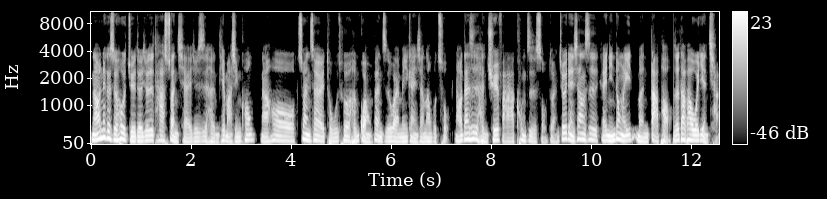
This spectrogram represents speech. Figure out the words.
然后那个时候觉得，就是它算起来就是很天马行空，然后算出来图除了很广泛之外，美感相当不错。然后但是很缺乏控制的手段，就有点像是，哎，您弄了一门大炮，这大炮威力很强，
